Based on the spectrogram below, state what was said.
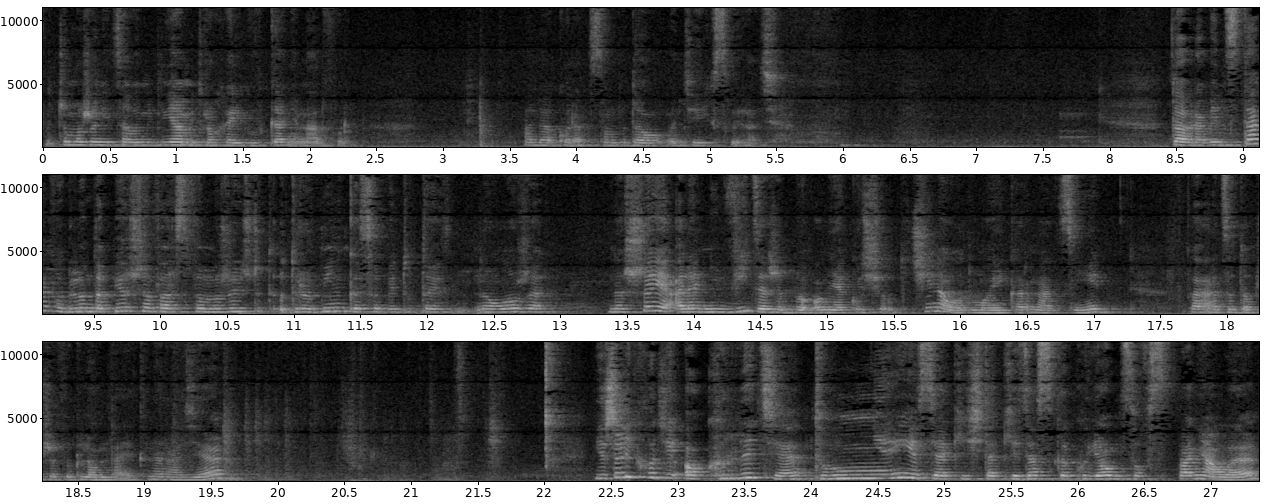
Znaczy może nie całymi dniami, trochę ich wygania na dwór. Ale akurat są w domu, będzie ich słychać. Dobra, więc tak wygląda pierwsza warstwa. Może jeszcze odrobinkę sobie tutaj nałożę na szyję, ale nie widzę, żeby on jakoś się odcinał od mojej karnacji. Bardzo dobrze wygląda jak na razie. Jeżeli chodzi o krycie, to nie jest jakieś takie zaskakująco wspaniałe,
